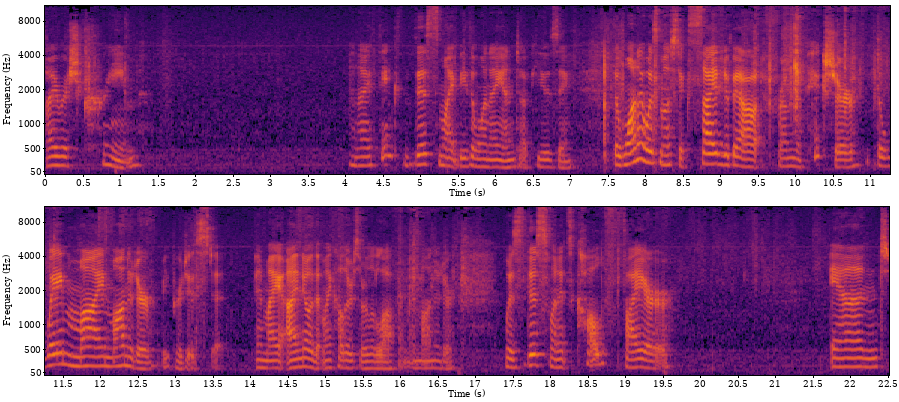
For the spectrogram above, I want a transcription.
Irish Cream. And I think this might be the one I end up using. The one I was most excited about from the picture, the way my monitor reproduced it and my I know that my colors are a little off on my monitor, was this one. It's called Fire. And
